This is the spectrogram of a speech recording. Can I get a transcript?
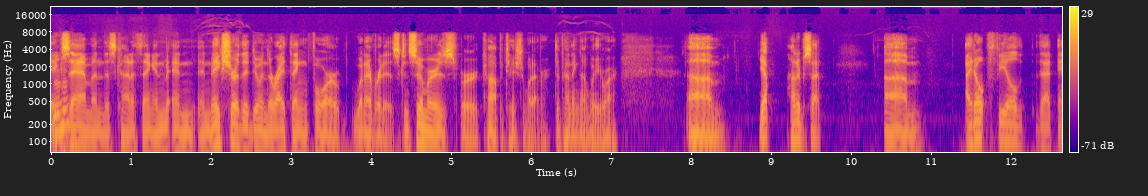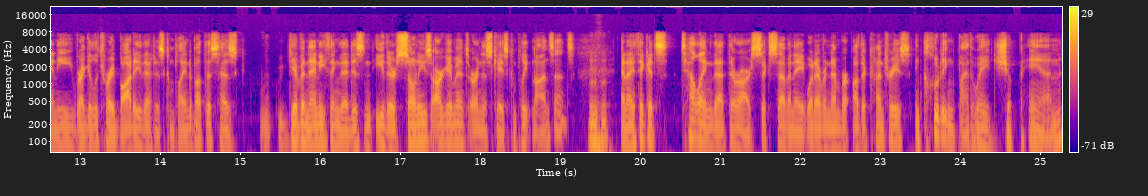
Mm-hmm. examine this kind of thing and, and and make sure they're doing the right thing for whatever it is consumers for competition whatever depending on where you are um yep 100% um i don't feel that any regulatory body that has complained about this has given anything that isn't either sony's argument or in this case complete nonsense Mhm. and i think it's telling that there are six seven eight whatever number other countries including by the way japan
